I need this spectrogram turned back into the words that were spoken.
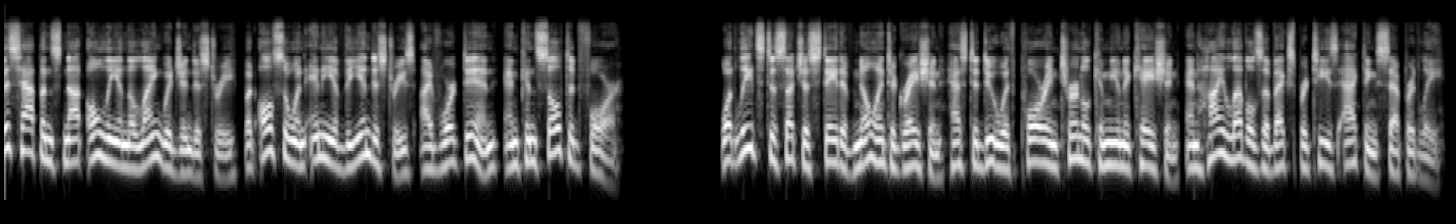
This happens not only in the language industry but also in any of the industries I've worked in and consulted for. What leads to such a state of no integration has to do with poor internal communication and high levels of expertise acting separately.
